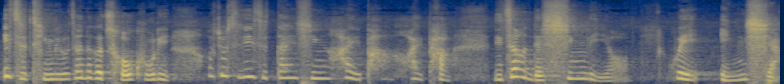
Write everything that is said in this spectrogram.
一直停留在那个愁苦里，哦，就是一直担心、害怕、害怕。你知道你的心里哦，会影响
